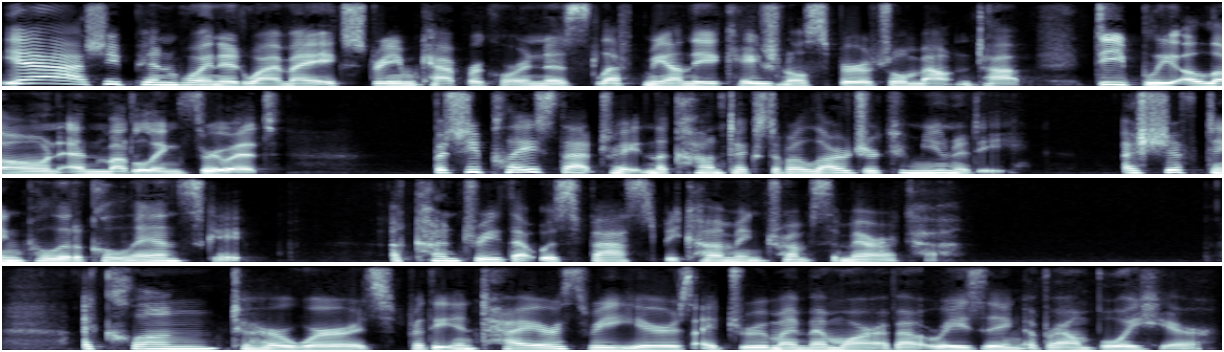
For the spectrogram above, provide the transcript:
Yeah, she pinpointed why my extreme Capricornness left me on the occasional spiritual mountaintop, deeply alone and muddling through it. But she placed that trait in the context of a larger community, a shifting political landscape, a country that was fast becoming Trump's America. I clung to her words for the entire three years I drew my memoir about raising a brown boy here.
